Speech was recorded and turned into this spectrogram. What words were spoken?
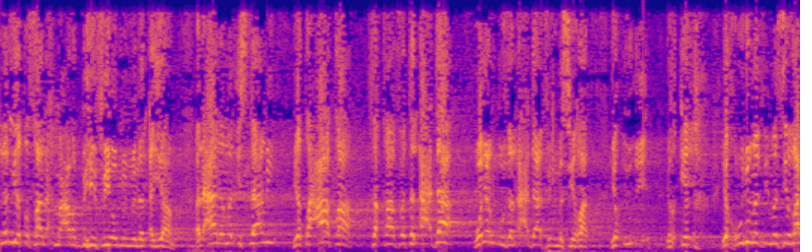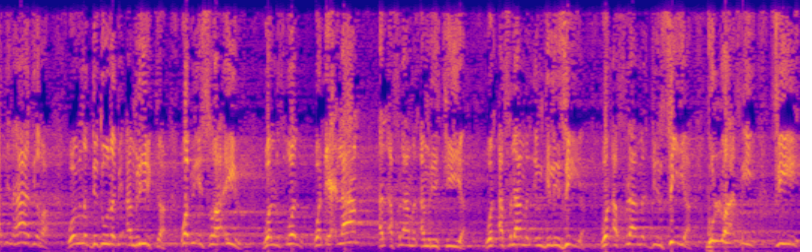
لم يتصالح مع ربه في يوم من الأيام. العالم الإسلامي يتعاطى ثقافة الأعداء وينبذ الأعداء في المسيرات. يخرجون في مسيرات هادرة وينددون بأمريكا وبإسرائيل والإعلام الأفلام الأمريكية والأفلام الإنجليزية والأفلام الجنسية. كلها في, في,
